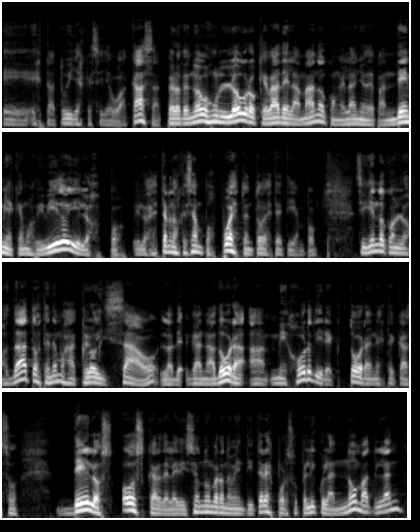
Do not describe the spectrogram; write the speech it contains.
eh, estatuillas que se llevó a casa. Pero de nuevo es un logro que va de la mano con el año de pandemia que hemos vivido y los, y los que se han pospuesto en todo este tiempo. Siguiendo con los datos, tenemos a Chloe Zhao, la ganadora a Mejor Directora, en este caso, de los Oscars de la edición número 93 por su película Nomadland,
